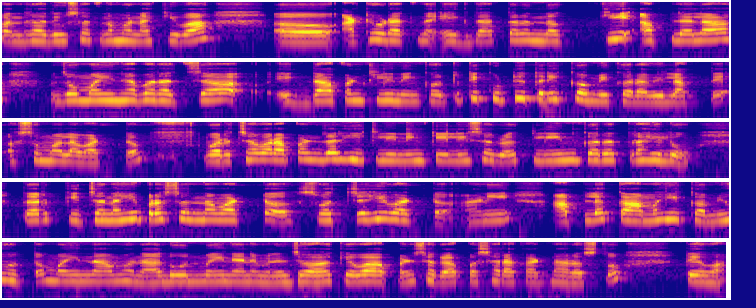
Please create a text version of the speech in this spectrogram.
पंधरा दिवसातनं म्हणा किंवा आठवड्यातनं एकदा तर नक्की आपल्याला जो महिन्याभराचा एकदा आपण क्लिनिंग करतो ती कुठेतरी कमी करावी लागते असं मला वाटतं. वरच्यावर आपण जर ही क्लिनिंग केली सगळं क्लीन करत राहिलो तर किचनही प्रसन्न वाटतं स्वच्छही वाटतं आणि आपलं कामही कमी होतं महिना म्हणा दोन महिन्याने म्हणा जेव्हा केव्हा आपण सगळा पसारा काढणार असतो तेव्हा.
